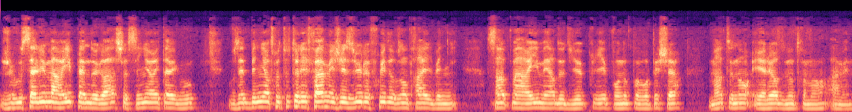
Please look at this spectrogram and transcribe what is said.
Je vous salue Marie, pleine de grâce, le Seigneur est avec vous. Vous êtes bénie entre toutes les femmes, et Jésus, le fruit de vos entrailles, est béni. Sainte Marie, Mère de Dieu, priez pour nous pauvres pécheurs, maintenant et à l'heure de notre mort. Amen.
